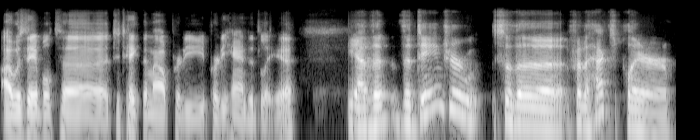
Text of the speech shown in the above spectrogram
I was able to to take them out pretty pretty handedly. Yeah. The the danger so the for the hex player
